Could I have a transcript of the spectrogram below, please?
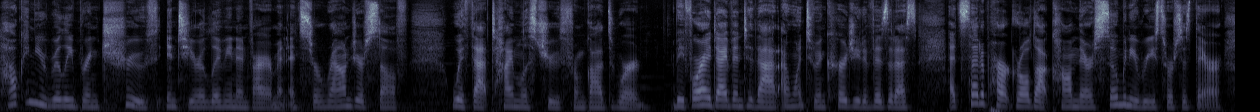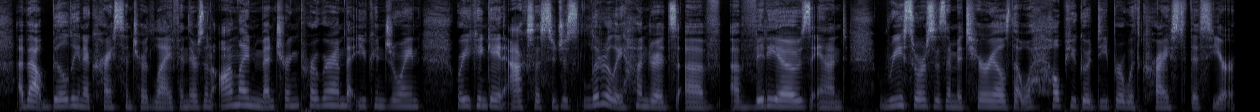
how can you really bring truth into your living environment and surround yourself with that timeless truth from God's Word? Before I dive into that, I want to encourage you to visit us at setapartgirl.com. There are so many resources there about building a Christ centered life. And there's an online mentoring program that you can join where you can gain access to just literally hundreds of, of videos and resources and materials that will help you go deeper with Christ this year.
